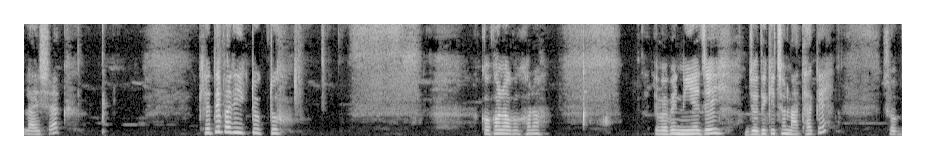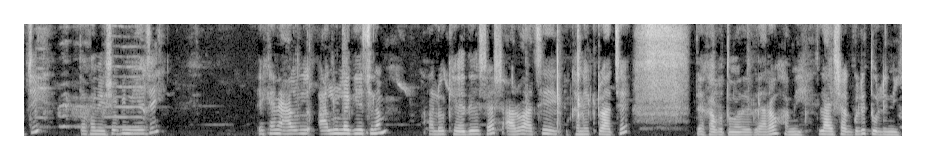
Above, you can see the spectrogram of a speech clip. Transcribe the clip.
লাই শাক। খেতে পারি একটু একটু। কখনো কখনো এভাবে নিয়ে যাই। যদি কিছু না থাকে সবজি, তখন এসবই নিয়ে যাই। এখানে আলু আলু লাগিয়েছিলাম। আলু খেয়ে দিয়ে শেষ। আরও আছে, এখানে একটু আছে। দেখাবো তোমাদেরকে আরও আমি লাই শাকগুলি তুলে নিই।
